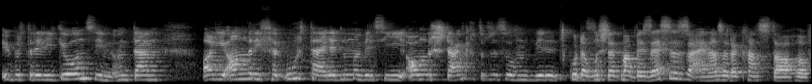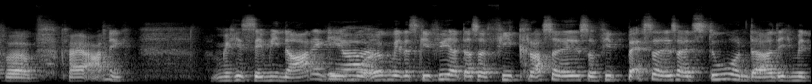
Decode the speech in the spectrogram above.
über die Religion sind und dann alle anderen verurteilen, nur weil sie anders denken oder so. Und weil Gut, da muss nicht mal besessen sein, also da kannst du auch auf, äh, keine Ahnung, irgendwelche Seminare gehen, Ja. wo irgendwer das Gefühl hat, dass er viel krasser ist und viel besser ist als du und da dich mit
